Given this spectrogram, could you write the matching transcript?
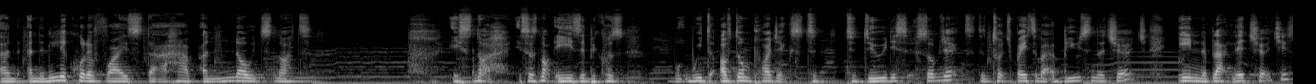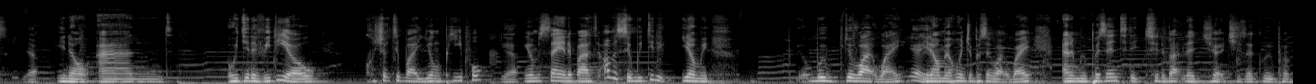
and, and the liquid advice that I have, I know it's not it's not it's just not easy because we I've done projects to to do this subject to touch base about abuse in the church in the black led churches Yep. you know and we did a video constructed by young people Yeah. you know what I'm saying about obviously we did it you know what I mean we the right way, Yeah, you know, yeah. what I mean, hundred percent right way, and we presented it to the black led churches, a group of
